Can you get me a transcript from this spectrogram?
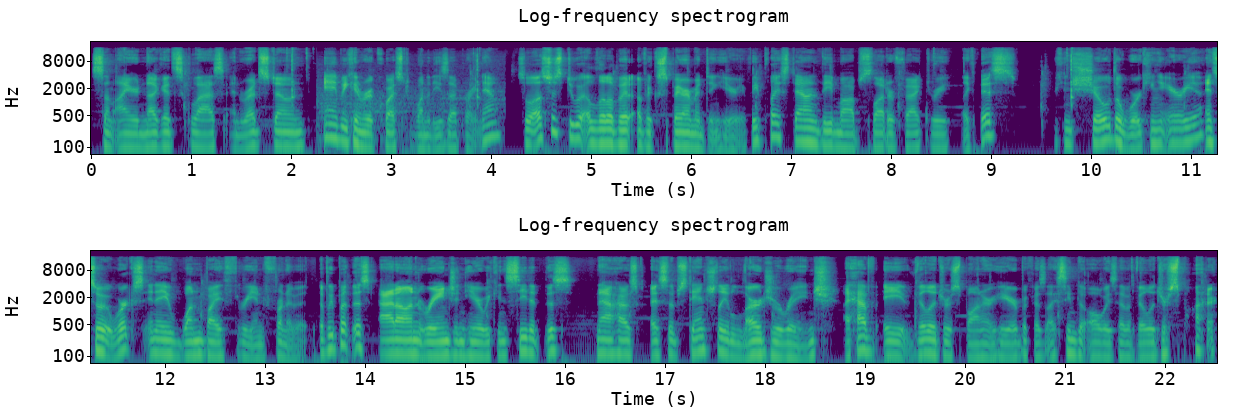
some iron nuggets, glass, and redstone, and we can request one of these up right now. So let's just do a little bit of experimenting here. If we place down the mob slaughter factory like this, we can show the working area. And so it works in a one by three in front of it. If we put this add-on range in here, we can see that this now has a substantially larger range. I have a villager spawner here because I seem to always have a villager spawner.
